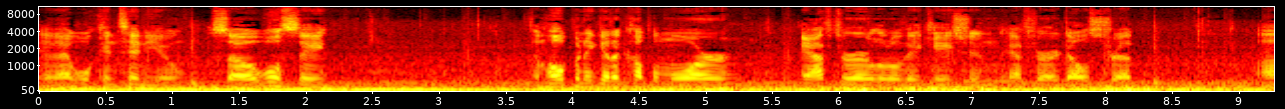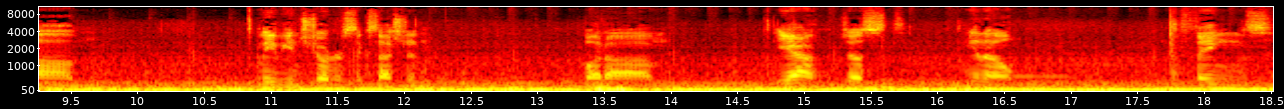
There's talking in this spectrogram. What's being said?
and that will continue. So we'll see. I'm hoping to get a couple more after our little vacation, after our Dells trip. Um, maybe in shorter succession. But um, yeah, just you know, things.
